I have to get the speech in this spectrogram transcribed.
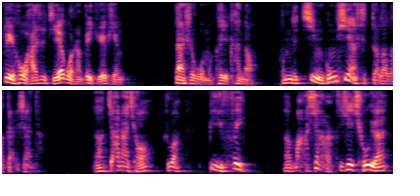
最后还是结果上被绝平，但是我们可以看到他们的进攻线是得到了改善的。然后加纳乔是吧？毕费啊，马夏尔这些球员，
